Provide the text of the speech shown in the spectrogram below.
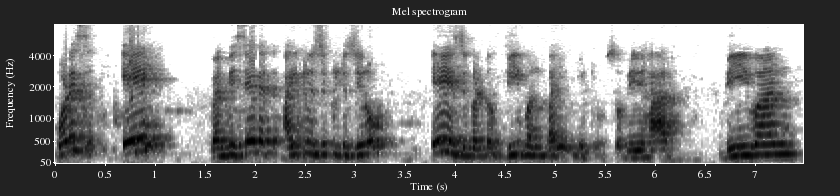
What is A? When we say that I2 is equal to 0, A is equal to V1 by V2. So we have V1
